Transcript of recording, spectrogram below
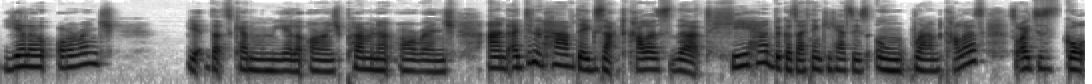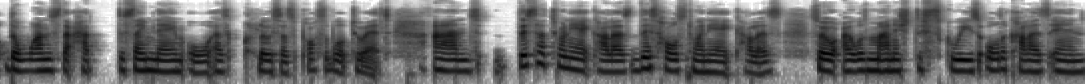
yellow orange. Yeah, that's cadmium yellow orange, permanent orange. And I didn't have the exact colors that he had because I think he has his own brand colors. So I just got the ones that had the same name or as close as possible to it. And this had 28 colors. This holds 28 colors. So I was managed to squeeze all the colors in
